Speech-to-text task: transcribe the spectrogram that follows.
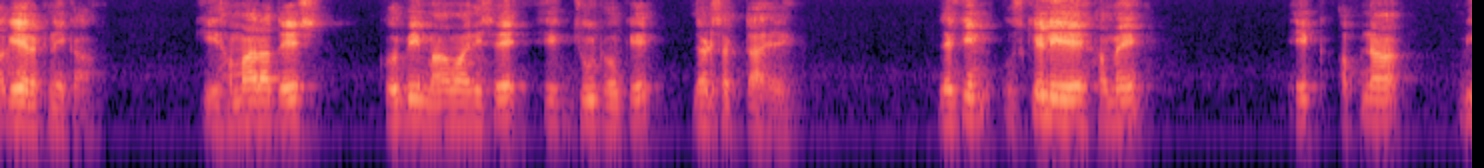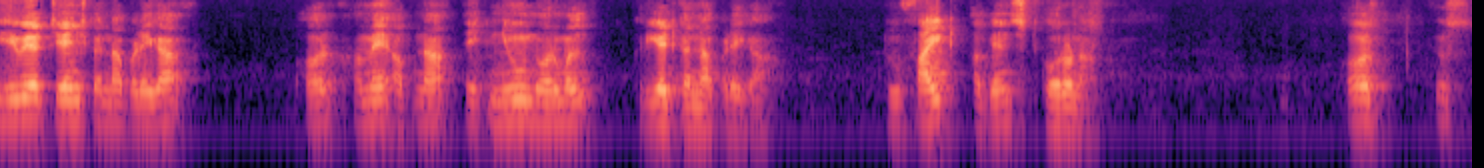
आगे रखने का कि हमारा देश कोई भी महामारी से एकजुट होकर लड़ सकता है। लेकिन उसके लिए हमें एक अपना बिहेवियर चेंज करना पड़ेगा और हमें अपना एक न्यू नॉर्मल क्रिएट करना पड़ेगा टू फाइट अगेंस्ट कोरोना और उस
